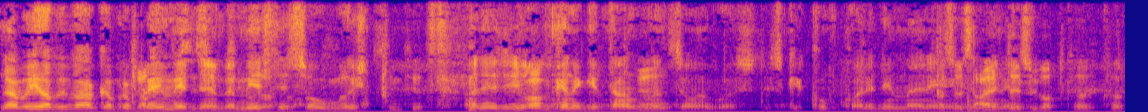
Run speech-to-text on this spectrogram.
Na, aber ich habe überhaupt kein ich Problem dass mit dem, bei 70 mir ist oder das so wurscht. Also das ist überhaupt keine Gedanken Ja. und so was. Das geht- kommt gar nicht in meine Also das in Alter meine- ist überhaupt kein, kein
